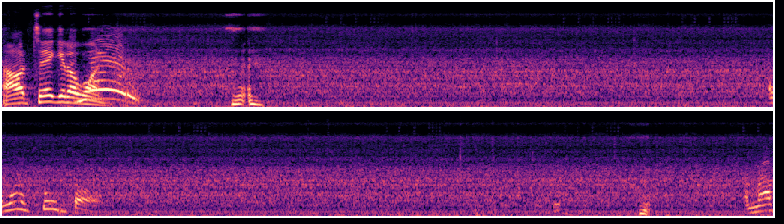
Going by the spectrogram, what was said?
I'll take you to one. I want a cool ball. I'm not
